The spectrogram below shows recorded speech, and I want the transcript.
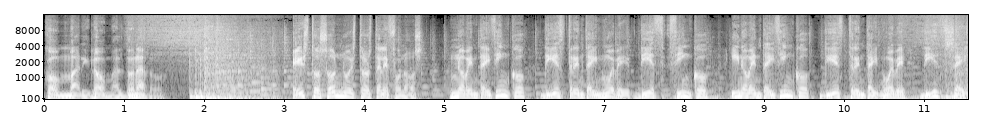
con Mariló Maldonado. Estos son nuestros teléfonos 95 1039 105 y 95 1039 16.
